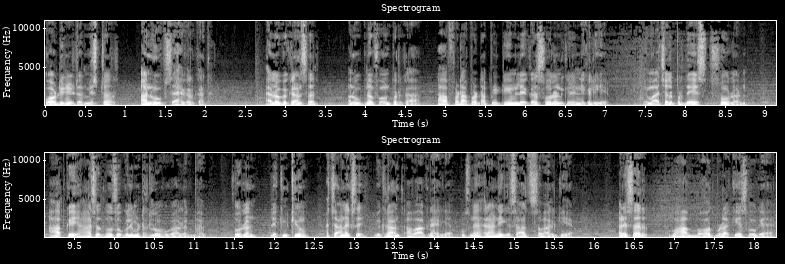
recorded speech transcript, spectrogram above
कोऑर्डिनेटर मिस्टर अनूप सहगल का था। हेलो विक्रांत सर, अनूप ने फ़ोन पर कहा, आप फटाफट अपनी टीम लेकर सोलन के लिए निकलिए। हिमाचल प्रदेश, सोलन। आपके यहाँ से 200 किलोमीटर लो होगा लगभग। सोलन? लेकिन क्यों? अचानक से विक्रांत अवाक रह गया। उसने हैरानी के साथ सवाल किया, अरे सर, वहाँ बहुत बड़ा केस हो गया है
